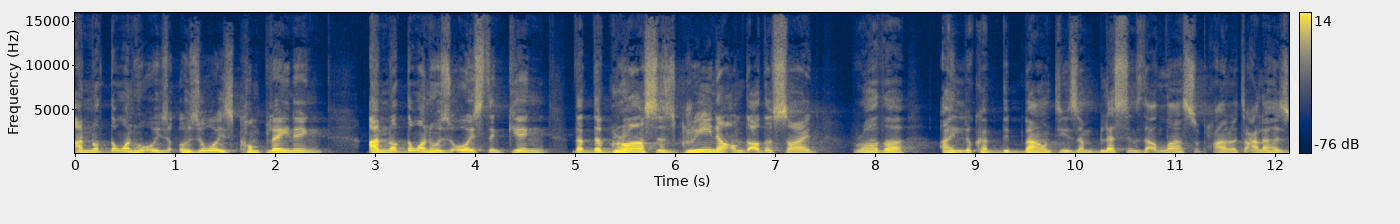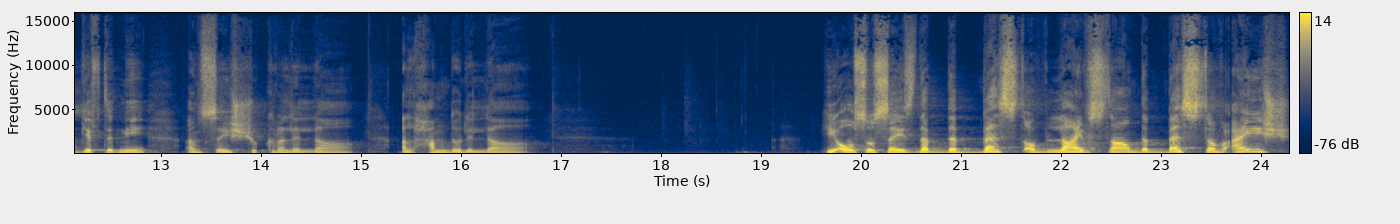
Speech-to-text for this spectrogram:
I'm not the one who is, who's always complaining. I'm not the one who's always thinking that the grass is greener on the other side. Rather, I look at the bounties and blessings that Allah subhanahu wa ta'ala has gifted me and say, Shukra lillah. Alhamdulillah. He also says that the best of lifestyle, the best of aish,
